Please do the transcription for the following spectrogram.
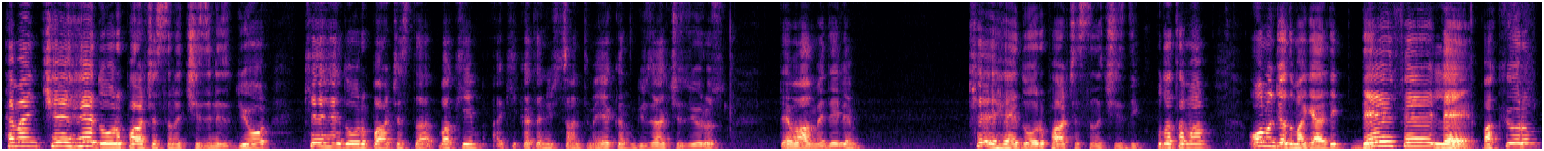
Hemen KH doğru parçasını çiziniz diyor. KH doğru parçası da bakayım. Hakikaten 3 santime yakın güzel çiziyoruz. Devam edelim. KH doğru parçasını çizdik. Bu da tamam. 10. adıma geldik. DFL. Bakıyorum.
